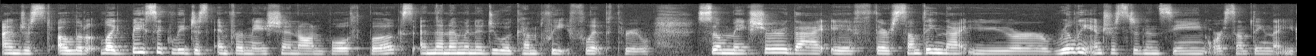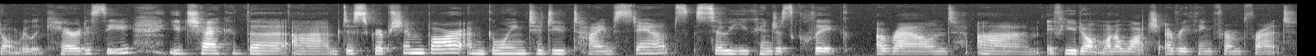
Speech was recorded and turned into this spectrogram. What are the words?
and just a little like basically just information on both books and then I'm going to do a complete flip through. So make sure that if there's something that you're really interested in seeing or something that you don't really care to see you check the um, description bar. I'm going to do timestamps so you can just click around um, if you don't want to watch everything from front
